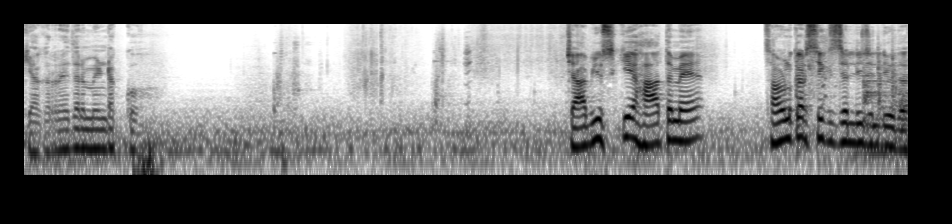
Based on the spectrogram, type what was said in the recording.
क्या कर रहे है इधर मेंढक को? चाबी उसके हाथ में साउंड कर सिक्स जल्दी जल्दी उधर।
